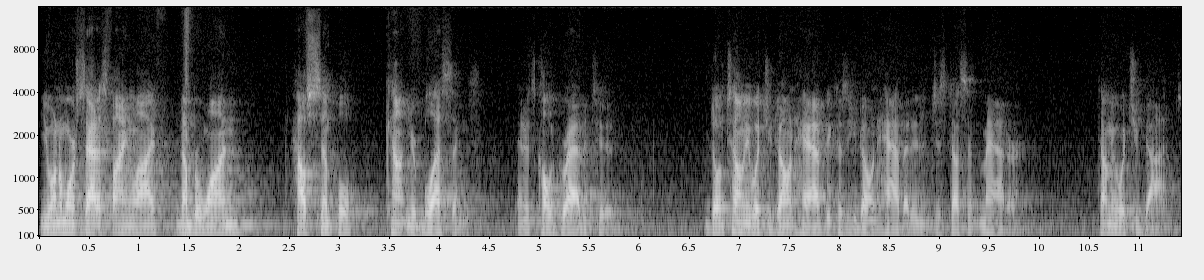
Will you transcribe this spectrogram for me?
You want a more satisfying life? Number one, how simple? Count your blessings, and it's called gratitude. Don't tell me what you don't have because you don't have it, and it just doesn't matter. Tell me what you got.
